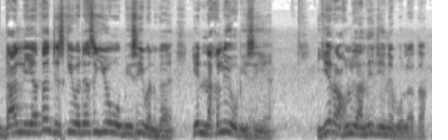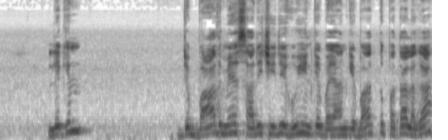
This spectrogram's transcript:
डाल लिया था, जिसकी वजह से ये ओबीसी बन गए। ये नकली ओबीसी हैं। ये राहुल गांधी जी ने बोला था। लेकिन जब बाद में सारी चीज़ें हुई इनके बयान के बाद तो पता लगा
